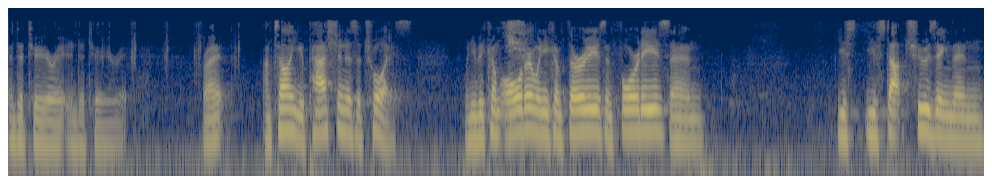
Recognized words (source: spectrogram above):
and deteriorate and deteriorate, right? I'm telling you, passion is a choice. When you become older, when you become 30s and 40s, and you, you stop choosing, then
